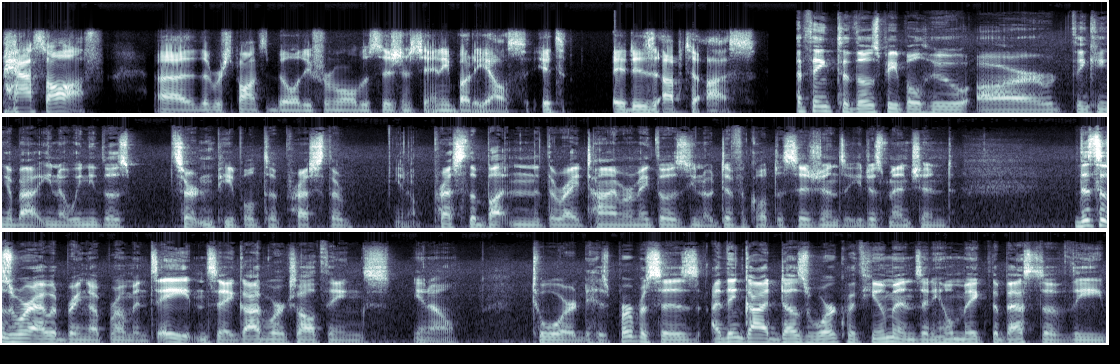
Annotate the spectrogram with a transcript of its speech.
pass off uh, the responsibility for moral decisions to anybody else. It's it is up to us. I think to those people who are thinking about, you know, we need those certain people to press the, you know, press the button at the right time or make those, you know, difficult decisions that you just mentioned this is where I would bring up Romans 8 and say God works all things, you know, toward his purposes. I think God does work with humans and he'll make the best of the,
